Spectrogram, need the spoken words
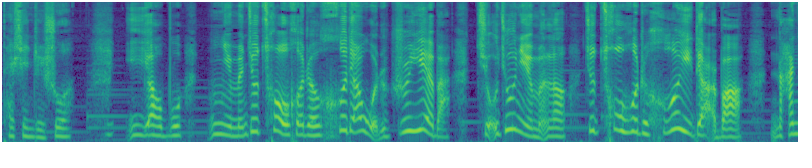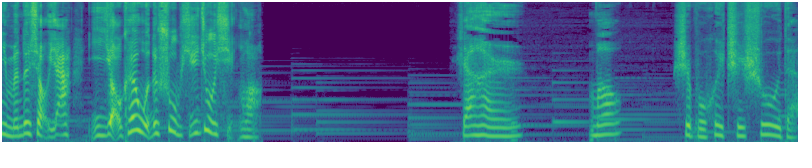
他甚至说：“要不你们就凑合着喝点我的汁液吧，求求你们了，就凑合着喝一点吧，拿你们的小牙咬开我的树皮就行了。”然而，猫是不会吃树的。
